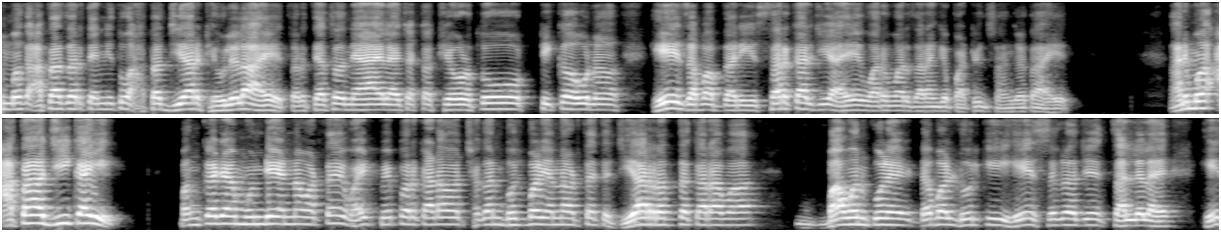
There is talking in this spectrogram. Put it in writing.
मग आता जर त्यांनी तो हातात जी आर ठेवलेला आहे तर त्याचं न्यायालयाच्या कक्षेवर तो टिकवणं हे जबाबदारी सरकार जी आहे वारंवार जरांगे पाटील सांगत आहेत. आणि मग आता जी काही पंकजा मुंडे यांना वाटतंय व्हाईट पेपर काढावा छगन भुजबळ यांना वाटतंय ते जी आर रद्द करावा बावनकुळे डबल ढोलकी हे सगळं जे चाललेलं आहे हे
